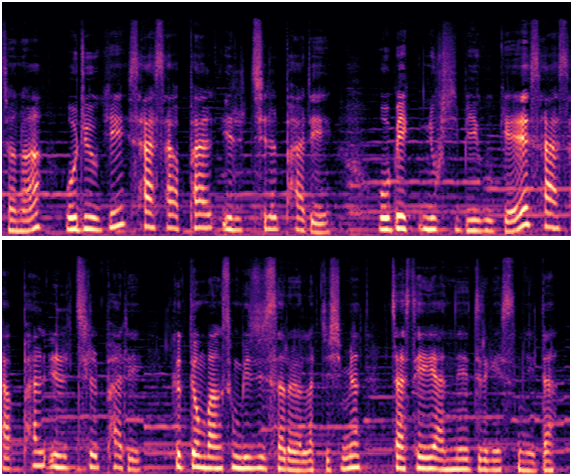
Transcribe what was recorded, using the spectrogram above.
전화 562-448-1782 562국에 448-1782 극동방송 미주사로 연락 주시면 자세히 안내해 드리겠습니다.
